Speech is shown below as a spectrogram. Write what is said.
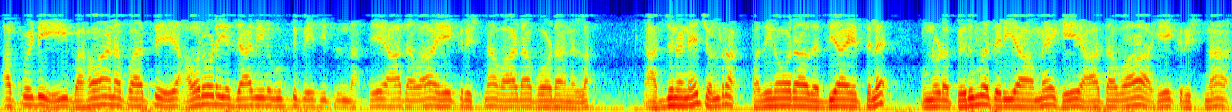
அப்படி பகவானை பார்த்து அவருடைய ஜாதியில கூப்பிட்டு பேசிட்டு இருந்தான். ஏ ஆதவா ஏ கிருஷ்ணா வாடா போடான்னு எல்லாம். அர்ஜுனனே சொல்றான் பதினோராவது அத்தியாயத்துல உன்னோட பெருமை தெரியாம ஹே ஆதவா ஹே கிருஷ்ணா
